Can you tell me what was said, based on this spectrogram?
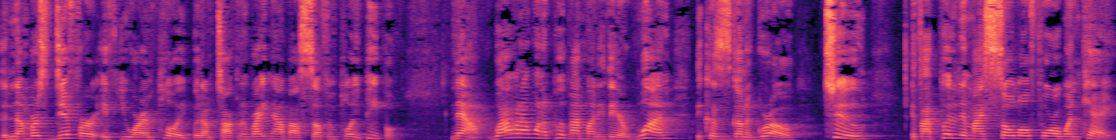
The numbers differ if you are employed but i'm talking right now about self-employed people. Now why would i want to put my money there? One because it's going to grow two if i put it in my solo 401k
